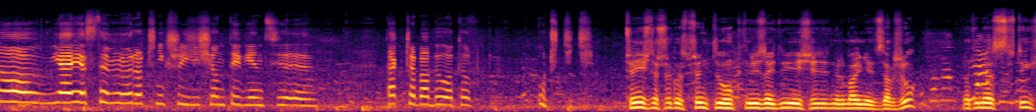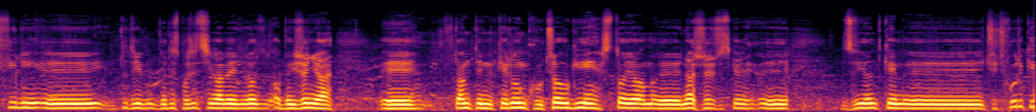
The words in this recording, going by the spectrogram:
No, ja jestem rocznik 60, więc e, tak trzeba było to uczcić. część naszego sprzętu, który znajduje się normalnie w Zabrzu. Natomiast w tej chwili y, tutaj do dyspozycji mamy do obejrzenia y, w tamtym kierunku czołgi. Stoją y, nasze wszystkie y, z wyjątkiem y, czy czwórki.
